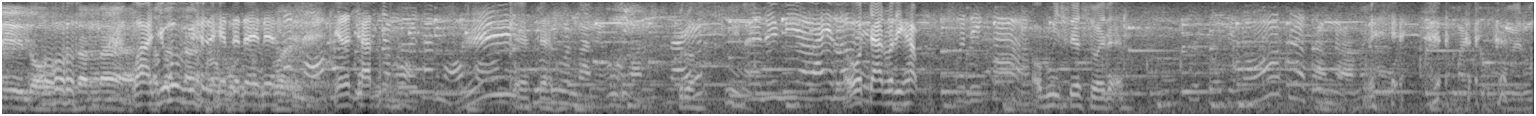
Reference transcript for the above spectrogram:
ที่โดมด้านหน้าว่าอายุมีเห็นแต่ใดเนี่ยเห็นอาจารย์จังเลยท่านหมอเอออาจารย์มันมันมันกลัวไม่ได้มีอะไรเลยโอ้อาจารย์สวัสดีครับสวัสดีค่ะโอ้มีเสื้อสวยด้วยสวยจังเนาะเสื้อคุณน่ะไม่รู้ไม่รู้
